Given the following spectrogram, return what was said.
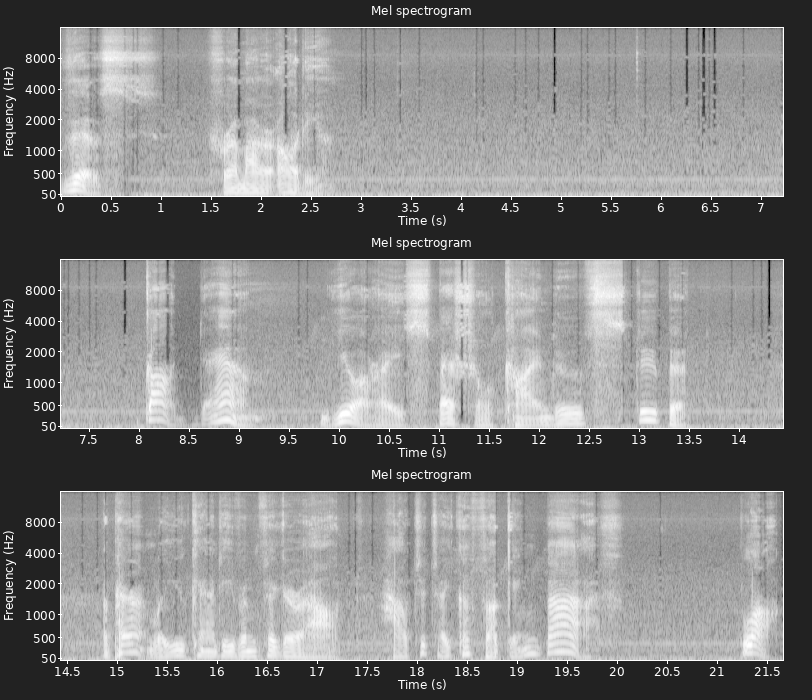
This from our audience. God damn, you are a special kind of stupid. Apparently you can't even figure out how to take a fucking bath. Blocked.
